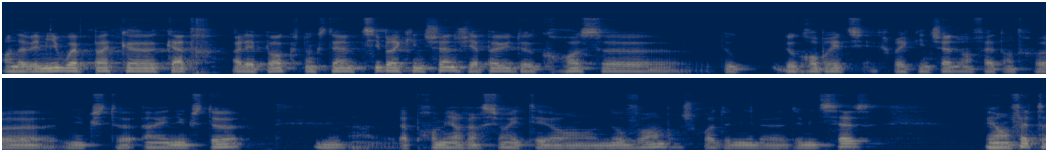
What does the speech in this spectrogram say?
on avait mis Webpack 4 à l'époque, donc c'était un petit breaking change. Il n'y a pas eu de grosse de gros breaking change en fait entre euh, Nuxt 1 et Nuxt 2. Mmh. Euh, la première version était en novembre, je crois, 2016. Euh, et en fait,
